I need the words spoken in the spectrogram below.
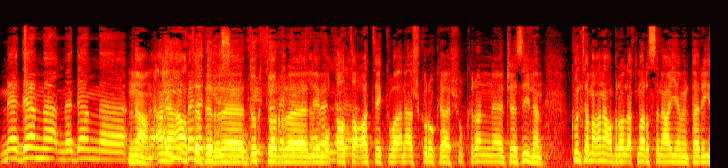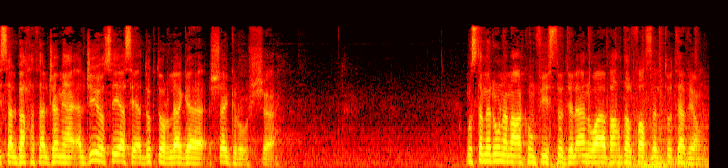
ما دام ما دام نعم يسير في دكتور لمقاطعتك وأنا أشكرك شكرا جزيلا. كنت معنا عبر الأقمار الصناعية من باريس الباحث الجامعي الجيوسياسي الدكتور لاجا شجروش. مستمرون معكم في استوديو الآن وبعد الفاصل تتابعون.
